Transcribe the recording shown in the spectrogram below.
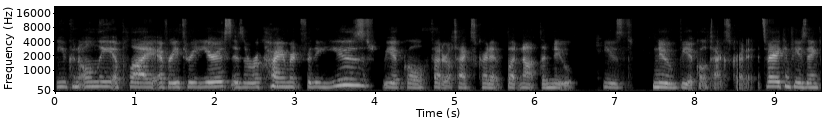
you can only apply every three years is a requirement for the used vehicle federal tax credit, but not the new used new vehicle tax credit. It's very confusing.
